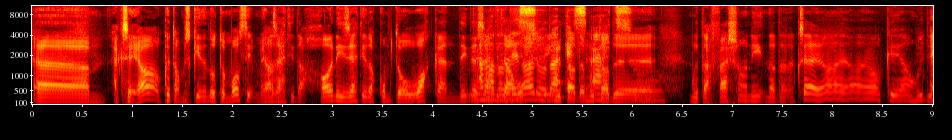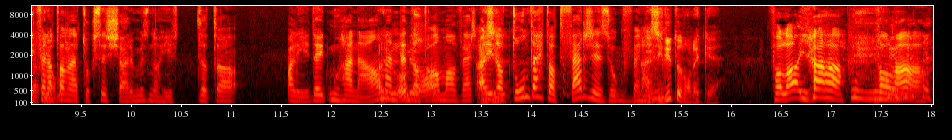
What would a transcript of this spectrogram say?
Ehm, ik zei, ja, ik kunt dat misschien in de automaat steken. Maar ja, zegt hij, dat gaat niet. Zegt hij, dat komt te wak en dingen. Ja, Zegt maar hij, dat is zo. Dat dat, is moet dat, eh, moet dat vers gaan eten. Dat, ik zei, ja, ja, ja oké, ja, goed. Ik vind dat dat net ook zijn charmes nog heeft. Dat, dat, allee, dat je het moet gaan halen Allee, en, en dat ja. allemaal vers. Allee, dat toont echt dat het vers is ook, vind ik. zie je het toch nog een keer? Voilà, ja. Voilà.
